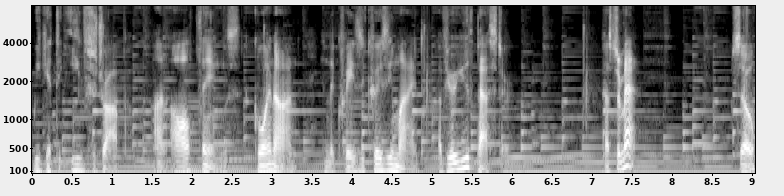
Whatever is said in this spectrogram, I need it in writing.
we get to eavesdrop on all things going on in the crazy, crazy mind of your youth pastor, Pastor Matt. So,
